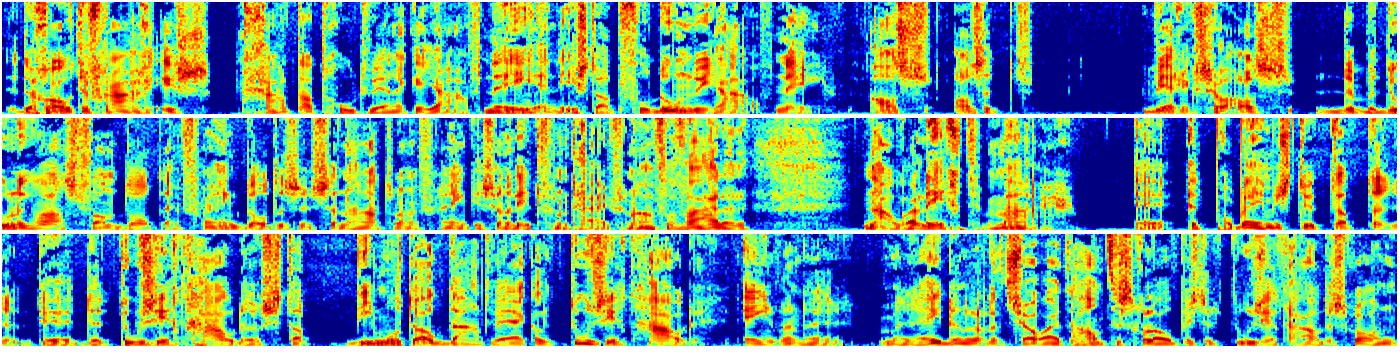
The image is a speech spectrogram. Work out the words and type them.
De grote vraag is, gaat dat goed werken, ja of nee? En is dat voldoende, ja of nee? Als, als het werkt zoals de bedoeling was van Dodd en Frank. Dodd is een senator en Frank is een lid van het Huis van Afgevaardigden. Nou, wellicht, maar eh, het probleem is natuurlijk dat de, de, de toezichthouders... Dat, die moeten ook daadwerkelijk toezicht houden. Een van de redenen dat het zo uit de hand is gelopen... is dat de toezichthouders gewoon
